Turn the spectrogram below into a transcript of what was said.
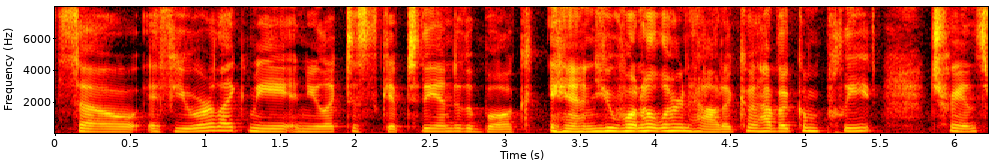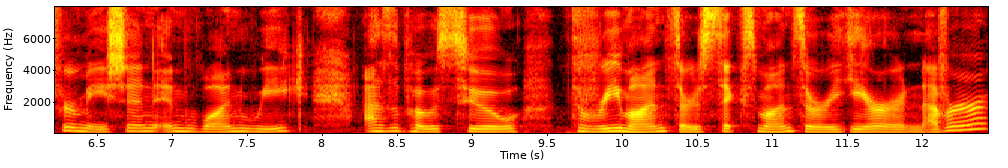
So if you are like me and you like to skip to the end of the book and you want to learn how to have a complete transformation in one week as opposed to three months or six months or a year or never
